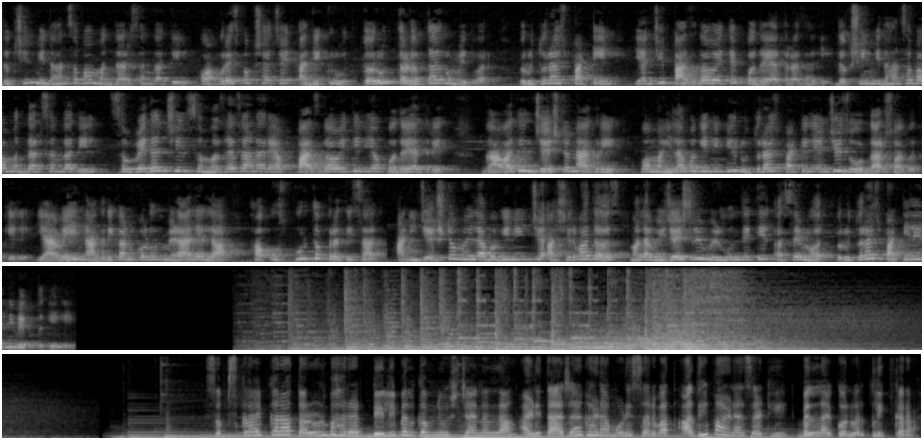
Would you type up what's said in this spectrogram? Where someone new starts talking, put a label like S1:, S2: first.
S1: दक्षिण विधानसभा मतदारसंघातील काँग्रेस पक्षाचे अधिकृत तरुण तडफदार उमेदवार ऋतुराज पाटील यांची पाचगाव येथे पदयात्रा झाली. दक्षिण विधानसभा मतदारसंघातील संवेदनशील समजल्या जाणाऱ्या पाचगाव येथील या पदयात्रेत गावातील ज्येष्ठ नागरिक व महिला भगिनींनी ऋतुराज पाटील यांचे जोरदार स्वागत केले. यावेळी नागरिकांकडून मिळालेला हा उत्स्फूर्त प्रतिसाद आणि ज्येष्ठ महिला भगिनींचे आशीर्वादच मला विजयश्री मिळवून देतील असे मत ऋतुराज पाटील यांनी व्यक्त केले.
S2: सबस्क्राईब करा तरुण भारत डेली बेलगम न्यूज चॅनलला आणि ताज्या घडामोडी सर्वात आधी पाहण्यासाठी बेल आयकॉनवर क्लिक करा.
